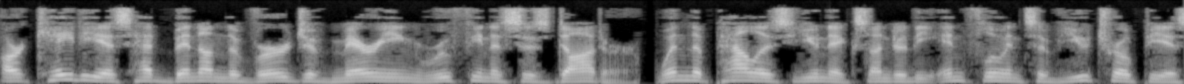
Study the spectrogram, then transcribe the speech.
Arcadius had been on the verge of marrying Rufinus's daughter, when the palace eunuchs under the influence of Eutropius,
